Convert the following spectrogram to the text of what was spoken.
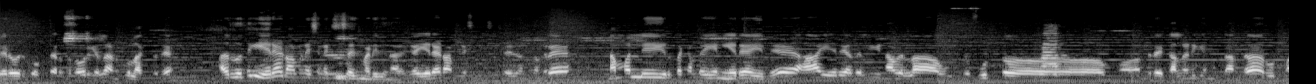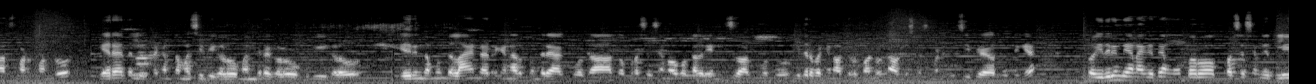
ಬೇರೆಯವ್ರಿಗೆ ಹೋಗ್ತಾ ಇರ್ತಾರೆ, ಅವ್ರಿಗೆಲ್ಲ ಅನುಕೂಲ ಆಗ್ತದೆ. ಅದ್ರ ಜೊತೆಗೆ ಏರಿಯಾ ಡಾಮಿನೇಷನ್ ಎಕ್ಸಸೈಸ್ ಮಾಡಿದ್ವಿ ನಾವೀಗ. ಏರಿಯಾ ಡಾಮಿನೇಷನ್ ಎಕ್ಸಸೈಸ್ ಅಂತಂದ್ರೆ ನಮ್ಮಲ್ಲಿ ಇರ್ತಕ್ಕಂಥ ಏನ್ ಏರಿಯಾ ಇದೆ, ಆ ಏರಿಯಾದಲ್ಲಿ ನಾವೆಲ್ಲ ಫುಟ್ ಅಂದ್ರೆ ಕಾಲ್ನಡಿಗೆ ಮುಖಾಂತರ ರೂಟ್ ಮಾರ್ಚ್ ಮಾಡ್ಕೊಂಡು ಏರಿಯಾದಲ್ಲಿ ಇರ್ತಕ್ಕಂಥ ಮಸೀದಿಗಳು, ಮಂದಿರಗಳು, ಗುಡಿಗಳು, ಇದರಿಂದ ಮುಂದೆ ಲಾ ಅಂಡ್ ಆರ್ಡರ್ಗೆ ಏನಾದ್ರು ತೊಂದರೆ ಆಗ್ಬೋದಾ? ಅಥವಾ ಪ್ರೊಸೆಷನ್ ಹೋಗ್ಬೇಕಾದ್ರೆ ಏನು ಇಶ್ಯೂ ಆಗ್ಬೋದು? ಇದ್ರ ಬಗ್ಗೆ ನಾವು ತಿಳ್ಕೊಂಡು ನಾವು ಡಿಸ್ಕಸ್ ಮಾಡಿದ್ವಿ ಸಿ ಪಿ ಅವ್ರ ಜೊತೆಗೆ. ಸೊ ಇದರಿಂದ ಏನಾಗುತ್ತೆ? ಮುಂಬರುವ ಪ್ರೊಸೆಷನ್ ಇರಲಿ,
